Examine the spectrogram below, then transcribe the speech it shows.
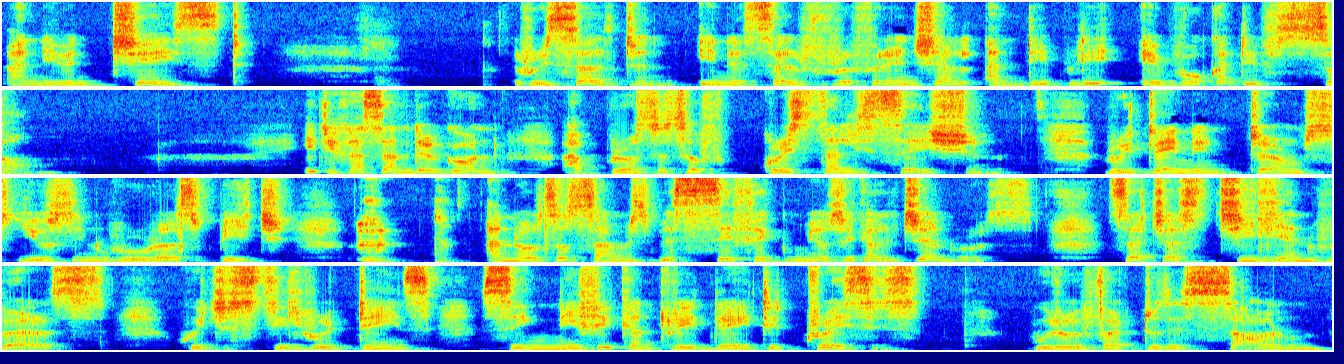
and even chased, resulting in a self referential and deeply evocative song. It has undergone a process of crystallization, retaining terms used in rural speech and also some specific musical genres, such as Chilean verse, which still retains significantly dated traces. We refer to the psalm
